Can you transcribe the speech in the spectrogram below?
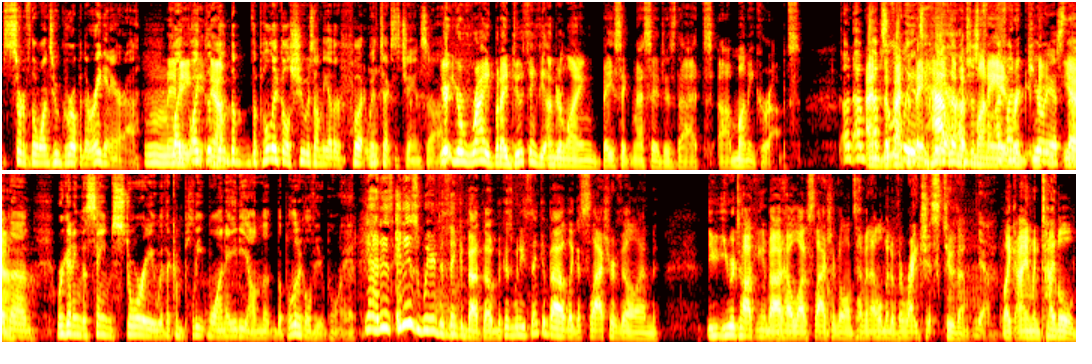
sort of the ones who grew up in the Reagan era. maybe, like like the, yeah. the, the, the political shoe is on the other foot with Texas Chainsaw. you're you're right, but I do think the underlying basic message is that uh, money corrupts. Uh, uh, the fact Absolutely, that they have there. that I'm much just- money I find it curious that uh, we're getting the same story with a complete 180 on the, the political viewpoint. Yeah, it is. It is weird to think about though, because when you think about like a slasher villain, you, you were talking about how a lot of slasher villains have an element of the righteous to them. Yeah. like I am entitled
